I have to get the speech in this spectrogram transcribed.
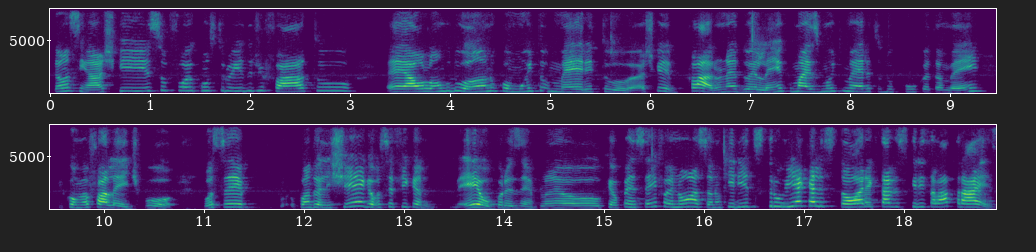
Então, assim, acho que isso foi construído de fato é, ao longo do ano, com muito mérito, acho que, claro, né, do elenco, mas muito mérito do Cuca também. E como eu falei, tipo, você quando ele chega, você fica. Eu, por exemplo, né, o que eu pensei foi: nossa, eu não queria destruir aquela história que estava escrita lá atrás.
